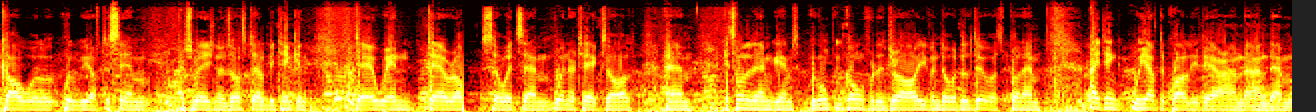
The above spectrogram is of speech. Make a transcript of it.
Galway will, will be of the same persuasion as us. They'll be thinking they win, they're up, so it's winner takes all. It's one of them games. We won't be going for the draw, even though it'll do us. But um, I think we have the quality there, and, and um,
